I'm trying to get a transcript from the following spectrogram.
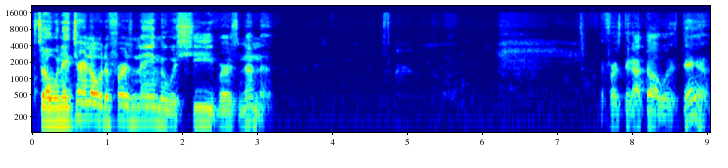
So when they turned over the first name, it was she versus Nana. The first thing I thought was, damn,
